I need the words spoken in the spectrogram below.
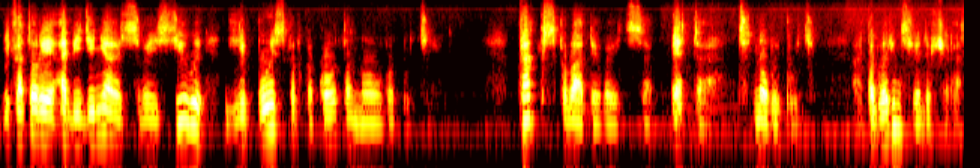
и которые объединяют свои силы для поисков какого-то нового пути. Как складывается этот новый путь? Поговорим в следующий раз.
